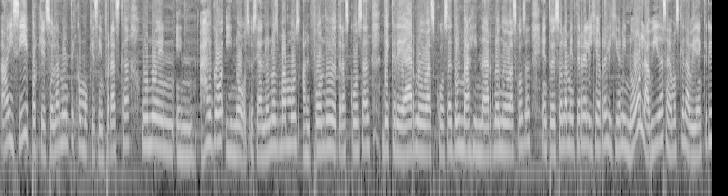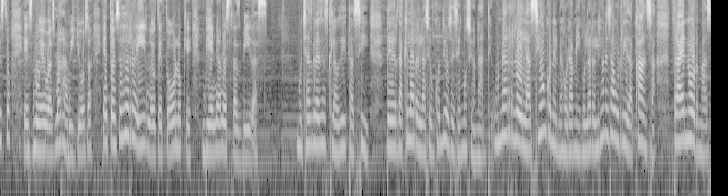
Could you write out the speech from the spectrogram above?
Ay, sí, porque solamente como que se enfrasca uno en, en algo y no, o sea, no nos vamos al fondo de otras cosas, de crear nuevas cosas, de imaginarnos nuevas cosas, entonces solamente religión, religión y no la vida, sabemos que la vida en Cristo es nueva, es maravillosa. Entonces es reírnos de todo lo que viene a nuestras vidas. Muchas gracias Claudita, sí, de verdad que la relación con Dios es emocionante, una relación con el mejor amigo, la religión es aburrida, cansa, trae normas,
